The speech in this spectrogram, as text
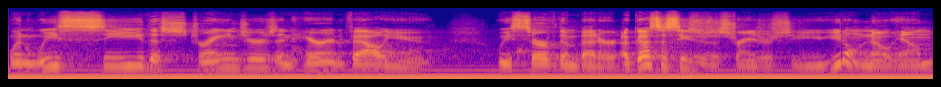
When we see the stranger's inherent value, we serve them better. Augustus Caesar's a stranger to you. You don't know him.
